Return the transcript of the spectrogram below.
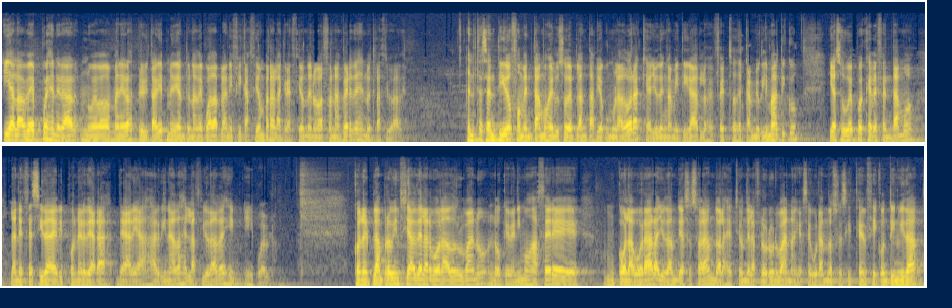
y a la vez pues, generar nuevas maneras prioritarias mediante una adecuada planificación para la creación de nuevas zonas verdes en nuestras ciudades. En este sentido, fomentamos el uso de plantas bioacumuladoras que ayuden a mitigar los efectos del cambio climático y a su vez pues, que defendamos la necesidad de disponer de áreas, jardinadas en las ciudades y pueblos. Con el Plan Provincial del Arbolado Urbano lo que venimos a hacer es colaborar ayudando y asesorando a la gestión de la flora urbana y asegurando su existencia y continuidad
